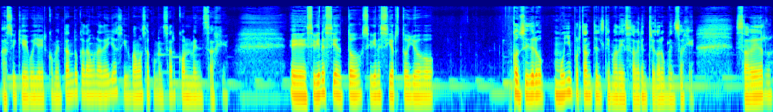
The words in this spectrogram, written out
así que voy a ir comentando cada una de ellas y vamos a comenzar con mensaje. Eh, si bien es cierto, si bien es cierto, yo considero muy importante el tema de saber entregar un mensaje, saber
